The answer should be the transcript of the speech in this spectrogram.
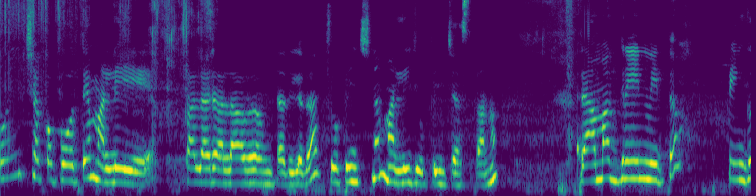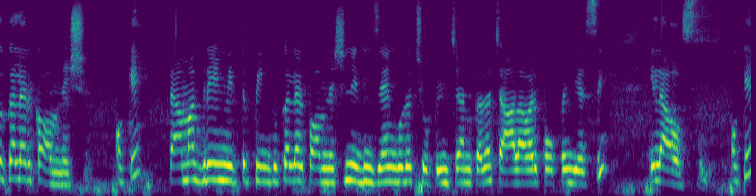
చూపించకపోతే మళ్ళీ కలర్ అలాగే ఉంటుంది కదా. చూపించిన మళ్ళీ చూపించేస్తాను. Rama green with pink color combination okay? Rama green with pink color combination ఈ డిజైన్ కూడా చూపించాను కదా చాలా వరకు ఓపెన్ చేసి ఇలా వస్తుంది ఓకే?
